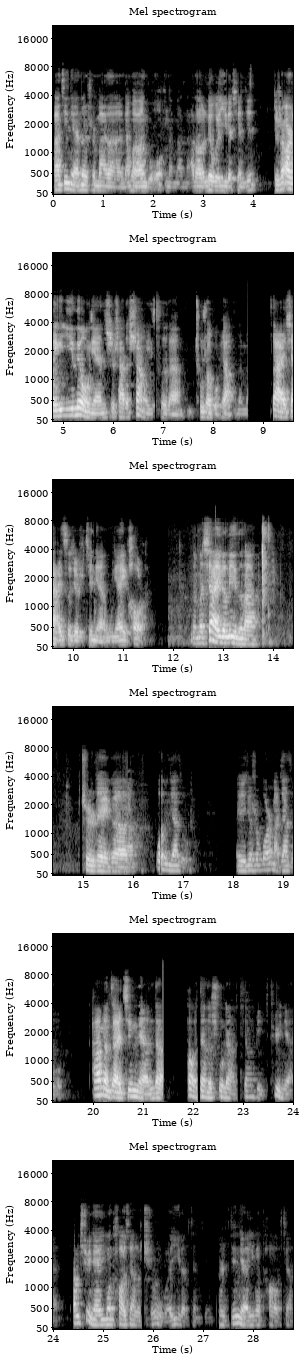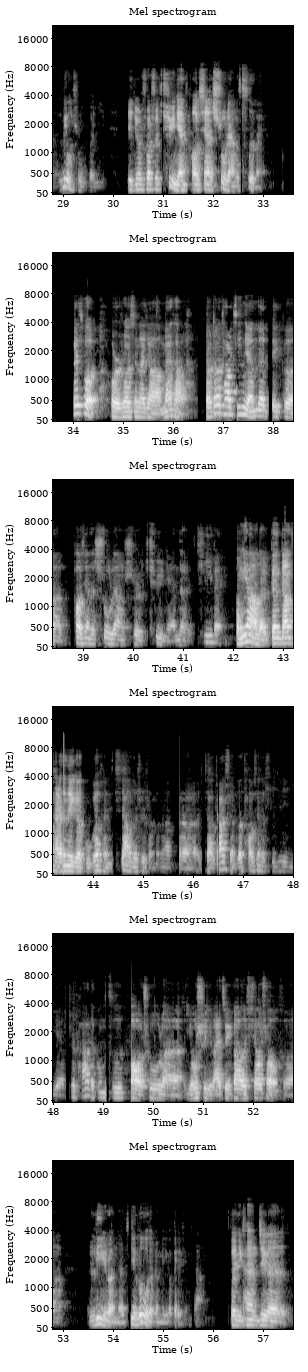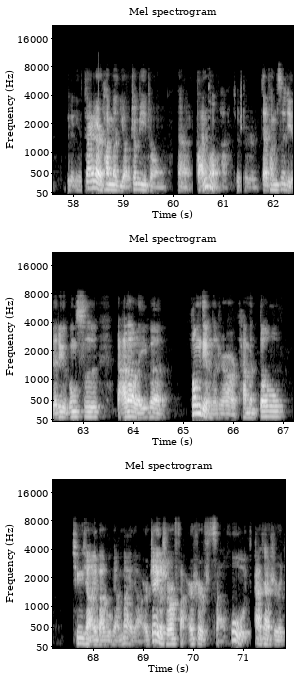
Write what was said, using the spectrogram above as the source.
他今年呢是卖了两百万股，那么拿到了六个亿的现金。就是二零一六年是他的上一次的出售股票，那么再下一次就是今年五年以后了。那么下一个例子呢，是这个沃顿家族，也就是沃尔玛家族。他们在今年的套现的数量相比去年，他们去年一共套现了十五个亿的现金，但是今年一共套现了六十五个亿，也就是说是去年套现数量的四倍。Facebook 或者说现在叫 Meta 了，小周他今年的这个套现的数量是去年的七倍。同样的，跟刚才的那个谷歌很像的是什么呢？呃，小张选择套现的时机，也是他的公司爆出了有史以来最高的销售和利润的记录的这么一个背景。所以你看，这个这个 insider 他们有这么一种呃传统啊，就是在他们自己的这个公司达到了一个封顶的时候，他们都。倾向于把股票卖掉，而这个时候反而是散户，恰恰是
